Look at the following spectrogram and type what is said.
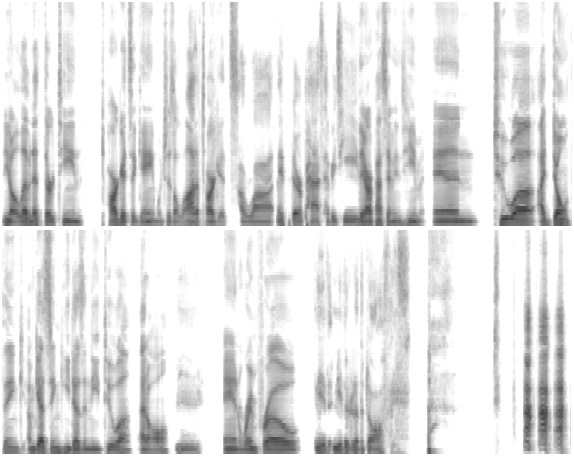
you know, 11 to 13 targets a game, which is a lot of targets. a lot. They, they're a pass heavy team. They are pass heavy team. And Tua, I don't think I'm guessing he doesn't need Tua at all. Mhm. And Renfrow. Neither, neither do the Dolphins.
